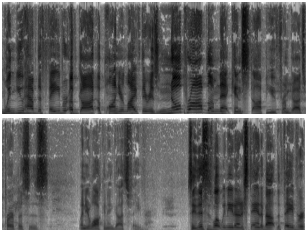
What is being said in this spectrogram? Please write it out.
when you have the favor of God upon your life, there is no problem that can stop you from God's purposes when you're walking in God's favor. See, this is what we need to understand about the favor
